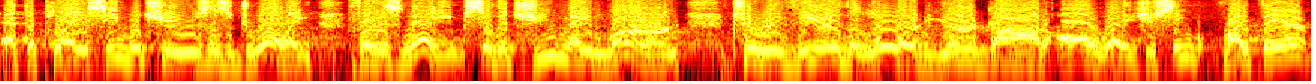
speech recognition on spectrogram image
at the place he will choose as a dwelling for his name, so that you may learn to revere the Lord your God always. You see right there?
